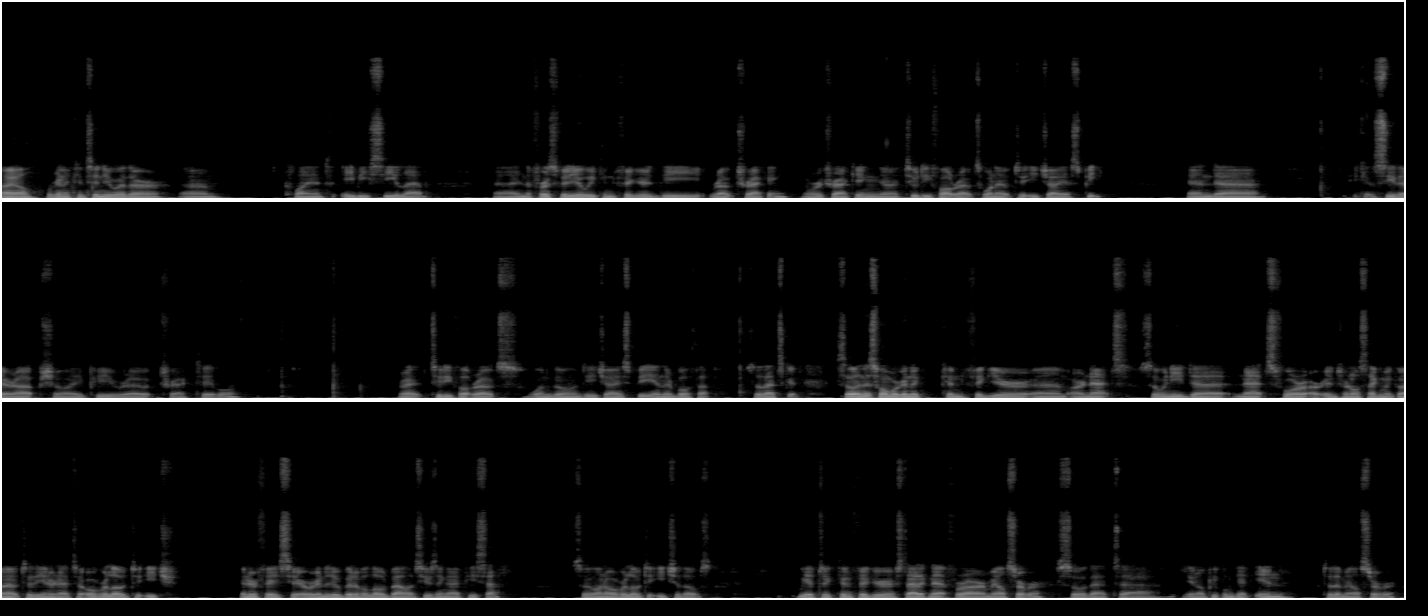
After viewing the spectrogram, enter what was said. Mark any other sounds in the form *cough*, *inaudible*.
Hi all, we're going to continue with our um, client ABC lab. Uh, in the first video we configured the route tracking. We're tracking uh, two default routes, one out to each ISP. And uh, you can see there up, show IP route track table. Right, two default routes, one going to each ISP and they're both up. So that's good. So in this one we're going to configure um, our NATs. So we need uh, NATs for our internal segment going out to the internet to overload to each interface here. We're going to do a bit of a load balance using IP CEF. So we want to overload to each of those. We have to configure static NAT for our mail server so that uh, you know people can get in to the mail server.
